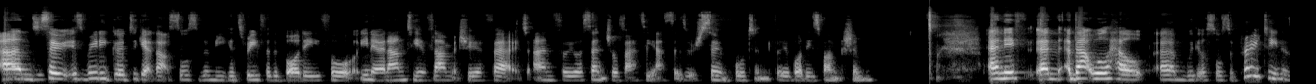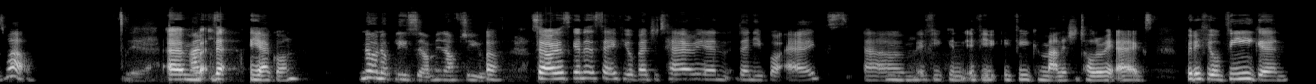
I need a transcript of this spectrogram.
And so it's really good to get that source of omega 3 for the body for, you know, an anti inflammatory effect and for your essential fatty acids, which is so important for your body's function. And if and that will help um, with your source of protein as well. Yeah. Um, that, yeah, go on. No, no, please. I mean, after you. Oh. So I was going to say, if you're vegetarian, then you've got eggs. Um, mm-hmm. If you can, if you if you can manage to tolerate eggs, but if you're vegan,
